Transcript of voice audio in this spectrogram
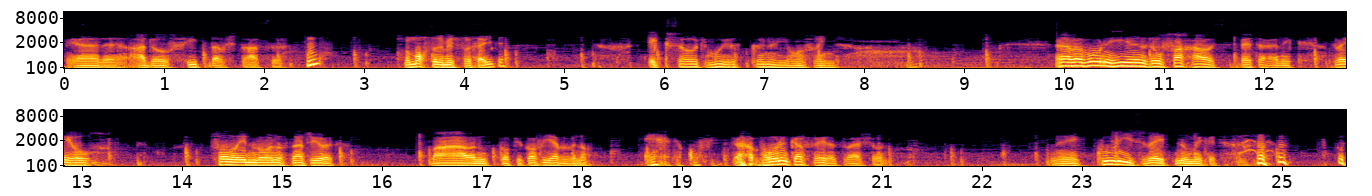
Ja, de Adolf Hitlerstraße. Hm? We mochten hem eens vergeten. Ik zou het moeilijk kunnen, jonge vriend. Ja, we wonen hier in zo'n vakhuis, Bette en ik. Twee hoog. Vol inwoners natuurlijk. Maar een kopje koffie hebben we nog. Echte koffie? Ja, wonencafé, dat waar schon. Nee, koeliezweet noem ik het.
